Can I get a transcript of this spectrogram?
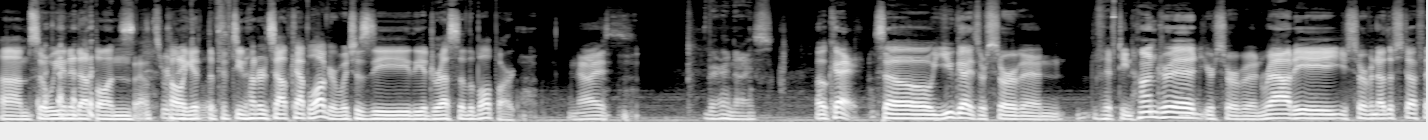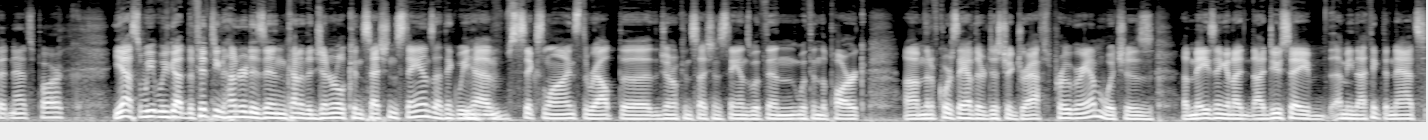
Um, so we ended up on Sounds calling it the 1500 South Cap Lager, which is the the address of the ballpark. Nice. Very nice. Okay, so you guys are serving 1500, you're serving Rowdy, you're serving other stuff at Nats Park? Yeah, so we, we've got the 1500 is in kind of the general concession stands. I think we have six lines throughout the, the general concession stands within within the park. Um, then, of course, they have their district draft program, which is amazing. And I, I do say, I mean, I think the Nats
